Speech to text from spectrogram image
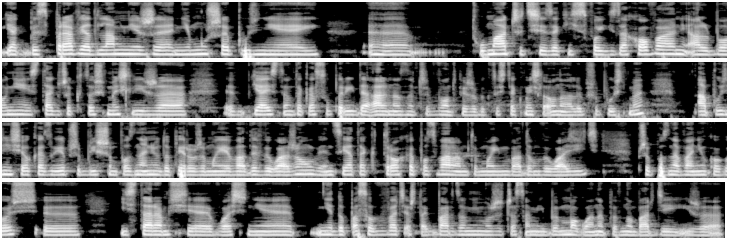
jakby sprawia dla mnie, że nie muszę później e, tłumaczyć się z jakichś swoich zachowań, albo nie jest tak, że ktoś myśli, że y, ja jestem taka super idealna, znaczy wątpię, żeby ktoś tak myślał, no ale przypuśćmy, a później się okazuje przy bliższym poznaniu dopiero, że moje wady wyłażą, więc ja tak trochę pozwalam tym moim wadom wyłazić przy poznawaniu kogoś yy, i staram się właśnie nie dopasowywać aż tak bardzo, mimo że czasami bym mogła na pewno bardziej i że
